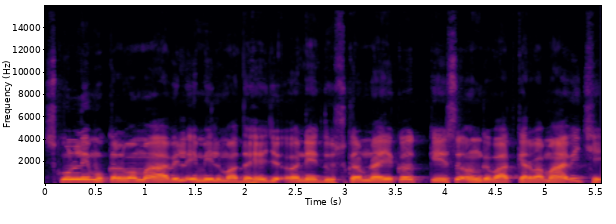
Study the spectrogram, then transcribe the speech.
સ્કૂલને મોકલવામાં આવેલ ઈમેલમાં દહેજ અને દુષ્કર્મના એક કેસ અંગે વાત કરવામાં આવી છે.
